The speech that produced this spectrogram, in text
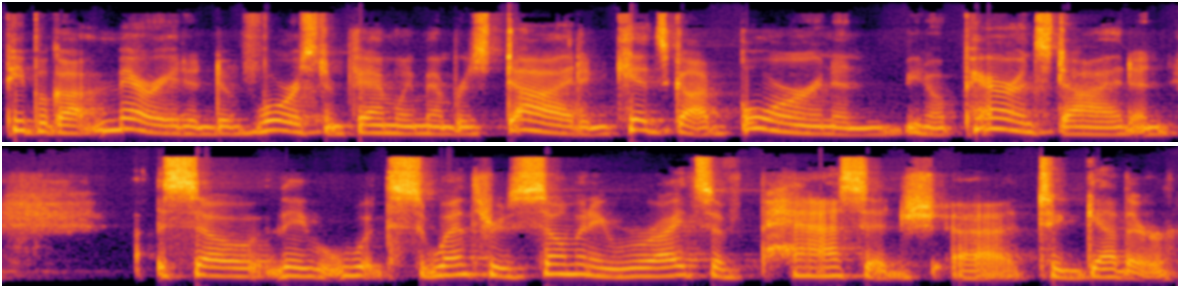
people got married and divorced and family members died and kids got born and you know parents died and so they w- went through so many rites of passage uh, together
